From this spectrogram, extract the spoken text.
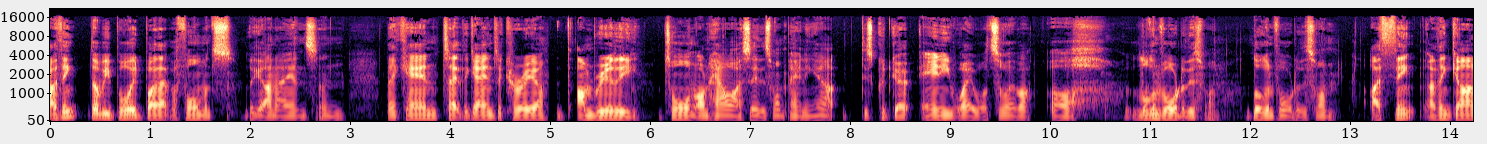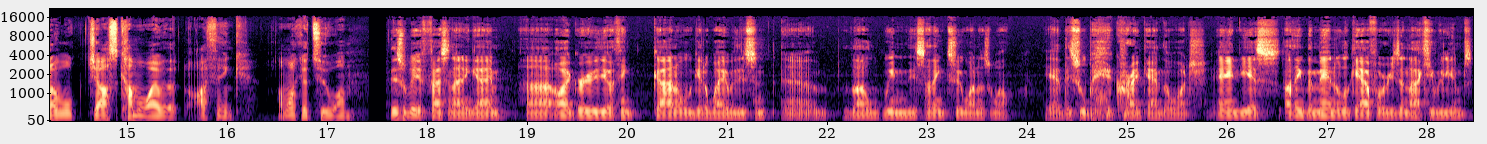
I think they'll be buoyed by that performance, the Ghanaians, and they can take the game to Korea. I'm really torn on how I see this one panning out. This could go any way whatsoever. Oh, looking forward to this one. Looking forward to this one. I think I think Ghana will just come away with it. I think I might go two one. This will be a fascinating game. Uh, I agree with you. I think Ghana will get away with this and uh, they'll win this, I think, 2 1 as well. Yeah, this will be a great game to watch. And yes, I think the man to look out for is Iñaki Williams.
